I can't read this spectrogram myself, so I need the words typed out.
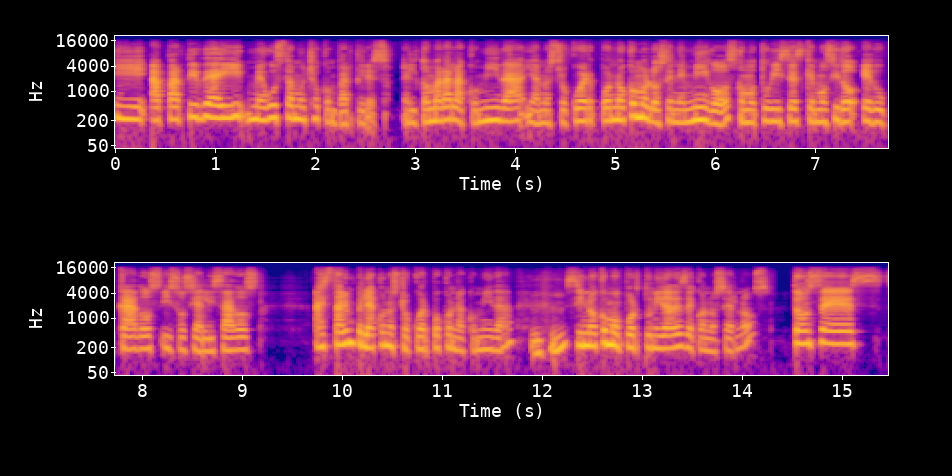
Y a partir de ahí me gusta mucho compartir eso, el tomar a la comida y a nuestro cuerpo no como los enemigos, como tú dices, que hemos sido educados y socializados a estar en pelea con nuestro cuerpo con la comida, sino como oportunidades de conocernos. Entonces,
